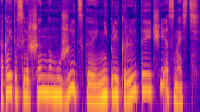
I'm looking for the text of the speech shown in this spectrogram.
Какая-то совершенно мужицкая, неприкрытая честность.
